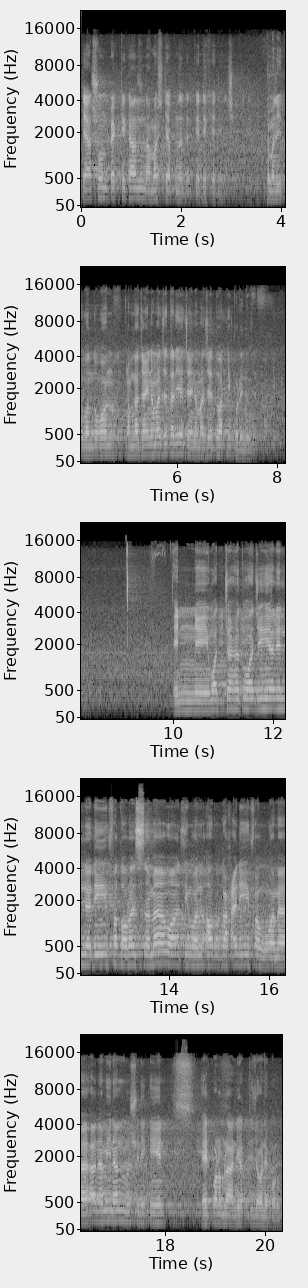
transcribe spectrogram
তে আসুন প্র্যাকটিক্যাল নামাজটি আপনাদেরকে দেখিয়ে দিচ্ছি সম্মানিত বন্ধুগণ আমরা যাই নামাজে দাঁড়িয়ে যাই নামাজে দোয়াটি পড়ে নেব إني وجهت وجهي للذي فطر السماوات والأرض حنيفا وما أنا من المشركين এরপর আমরা নিয়তটি জবানে পড়ব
